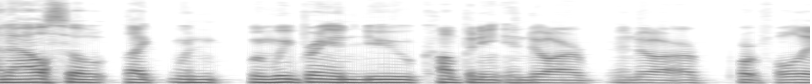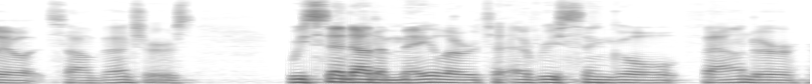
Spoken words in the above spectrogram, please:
and I also like when when we bring a new company into our into our portfolio at Sound Ventures, we send out a mailer to every single founder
